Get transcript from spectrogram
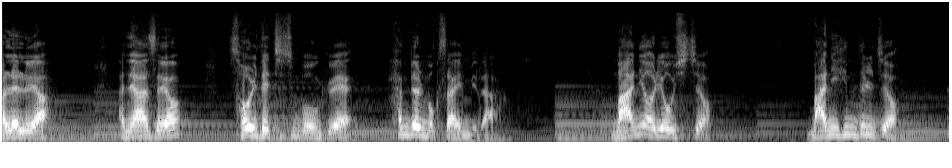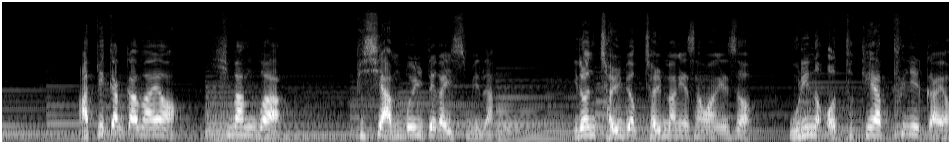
할렐루야. 안녕하세요. 서울 대치순복음교회 한별 목사입니다. 많이 어려우시죠? 많이 힘들죠? 앞이 깜깜하여 희망과 빛이 안 보일 때가 있습니다. 이런 절벽 절망의 상황에서 우리는 어떻게 해야 풀릴까요?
